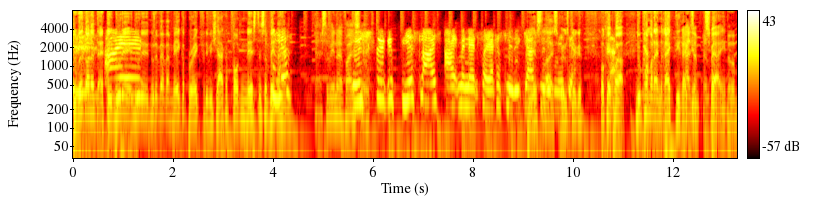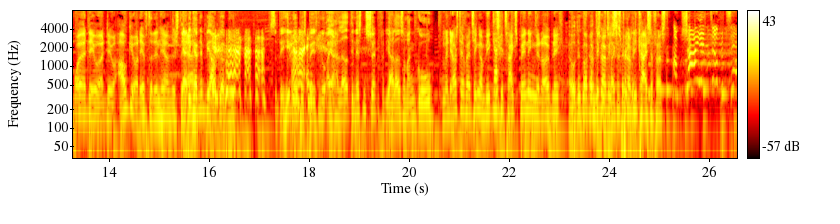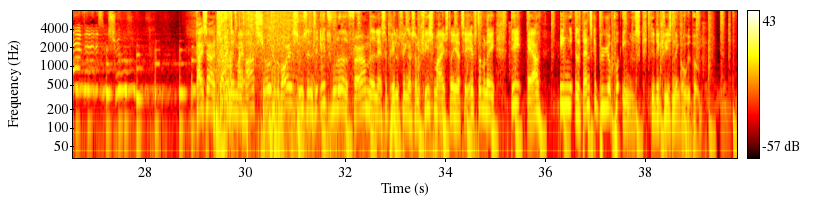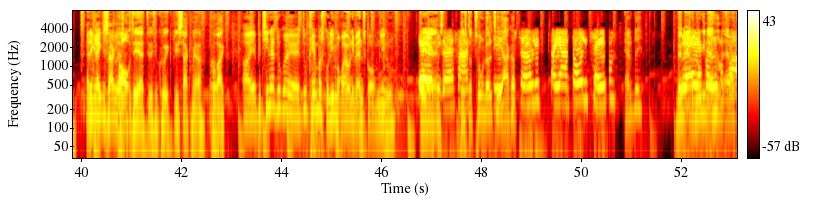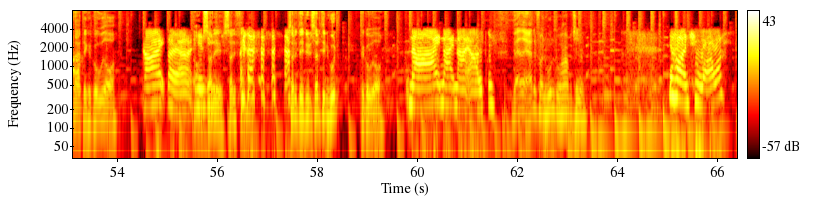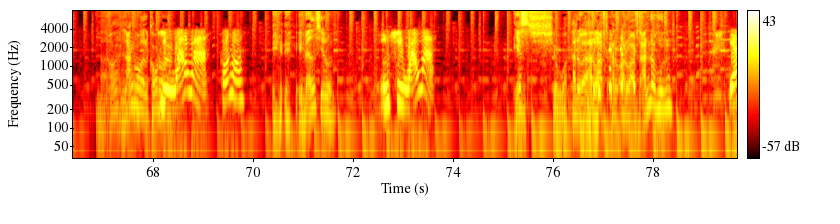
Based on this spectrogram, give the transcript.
Du ved godt, at, at det, nu, er det, nu, er det, nu er det ved at være make or break, fordi hvis Jacob får den næste, så vinder Beer, han. Ja, så vinder jeg faktisk ikke. ølstykke, beer slice. Ej, men altså, jeg kan slet ikke. Jeg er Beer slet ikke ølstykke. der. Okay, prøv at høre. Nu kommer der en rigtig, rigtig altså, svær en. Men prøv at det er, jo, det er jo afgjort efter den her, hvis det Ja, er. det kan nemlig blive afgjort nu. Så det er helt ude på spidsen nu. Og jeg har lavet, det er næsten synd, fordi jeg har lavet så mange gode. Men det er også derfor, jeg tænker, om vi ikke lige skal trække spændingen et øjeblik. Jo, det kan godt være, Jamen, det gør vi. Så spiller vi lige Kaiser først. I'm trying to pretend it isn't true. Kaiser, Giant in My Heart, showet på The Voice, udsendelse 140 med Lasse Pellefinger som quizmeister her til eftermiddag. Det er eng- eller danske byer på engelsk. Det er det, quizzen den går ud på. Er det ikke rigtigt sagt, Lasse? Åh, oh, det, er, det, det kunne ikke blive sagt mere korrekt. Og øh, Bettina, du, øh, du kæmper sgu lige med røven i vandskorben lige nu. Ja, er- det gør jeg det faktisk. står 2-0 til Det er Jakob. sørgeligt, og jeg er dårlig taber. Er du det? Hvem Ja, er der nogen i nærheden af dig, der det kan gå ud over? Nej, der er Nå, så er det, så er det fint. så, er det, det, så er det din hund, det går ud over. Nej, nej, nej, aldrig. Hvad er det for en hund, du har, Bettina? Jeg har en chihuahua. Nå, langhåret eller korthåret? Chihuahua. Korthåret. En hvad, siger du? En chihuahua. Yes. Shower. Har du, har du, haft, har du, har du haft andre hunde? Ja.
